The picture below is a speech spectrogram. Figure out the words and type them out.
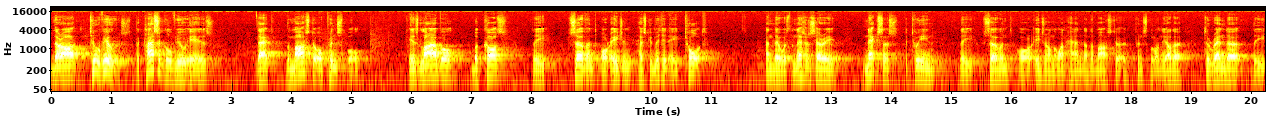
There are two views. The classical view is that the master or principal is liable because the servant or agent has committed a tort and there was the necessary nexus between the servant or agent on the one hand and the master and principal on the other to render the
